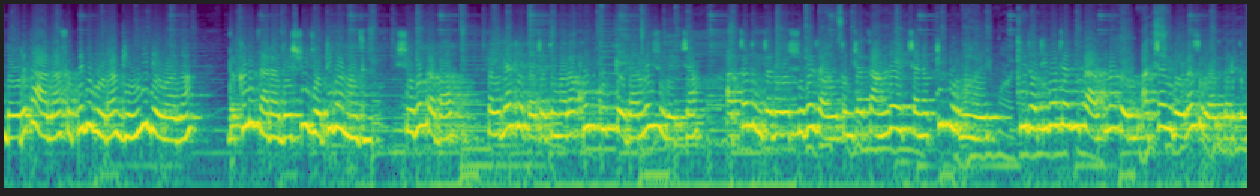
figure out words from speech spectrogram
दौडत आला सफेद घोडा घेऊन देवाला. दखनचा राजा श्री ज्योतिबा माझा. शुभ प्रभात पहिल्या खेटाच्या तुम्हाला खूप खूप केदारमय शुभेच्छा. आजचा तुमचा दिवस शुभ जाऊन तुमच्या चांगल्या इच्छा नक्की पूर्ण होईल. ही ज्योतिबाचरणी प्रार्थना करून आजच्या व्हिडिओला सुरुवात करतो.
